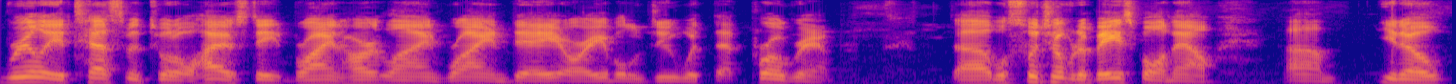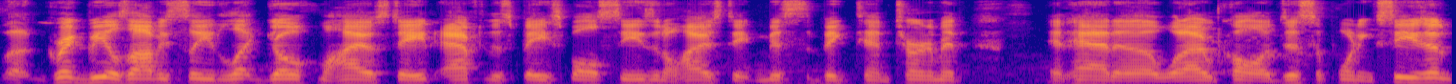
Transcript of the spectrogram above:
really a testament to what Ohio State, Brian Hartline, Ryan Day are able to do with that program. Uh, we'll switch over to baseball now. Um, you know, uh, Greg Beals obviously let go from Ohio State after this baseball season. Ohio State missed the Big Ten tournament and had a, what I would call a disappointing season.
